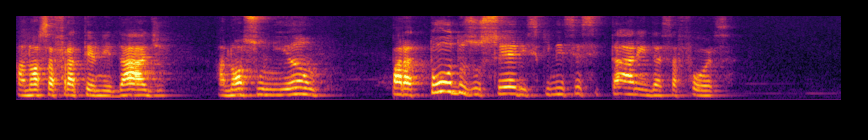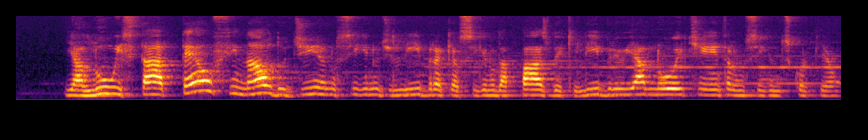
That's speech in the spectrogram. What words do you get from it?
a nossa fraternidade, a nossa união para todos os seres que necessitarem dessa força. E a lua está até o final do dia no signo de Libra, que é o signo da paz, do equilíbrio, e à noite entra no signo de Escorpião,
